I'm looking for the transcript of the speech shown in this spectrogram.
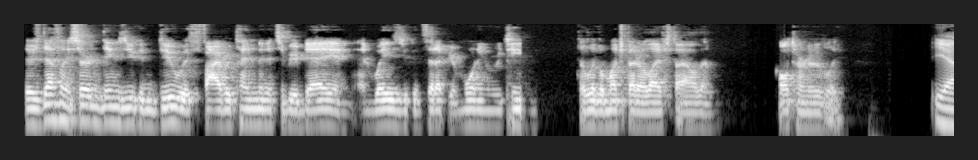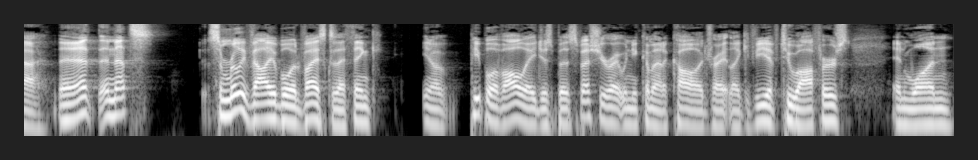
there's definitely certain things you can do with five or ten minutes of your day and, and ways you can set up your morning routine to live a much better lifestyle than alternatively. Yeah, and, that, and that's some really valuable advice because I think you know people of all ages, but especially right when you come out of college, right? Like if you have two offers and one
